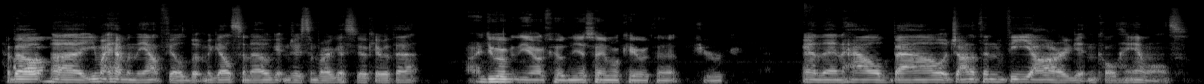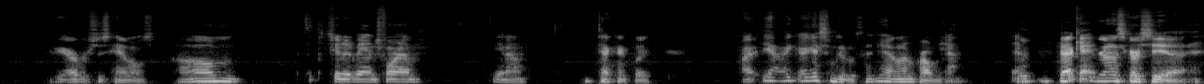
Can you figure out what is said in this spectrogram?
How about Um, uh, you might have him in the outfield, but Miguel Sano getting Jason Vargas? You okay with that? I do have it in the outfield, and yes, I am okay with that. Jerk. And then how about Jonathan Villar getting Cole Hamels? Villar versus Hamels. Um, It's a platoon advantage for him. You know, technically. I, yeah, I, I guess I'm good with it. Yeah, I don't have a problem. Yeah. Yeah. Back Okay. to Adonis Garcia.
